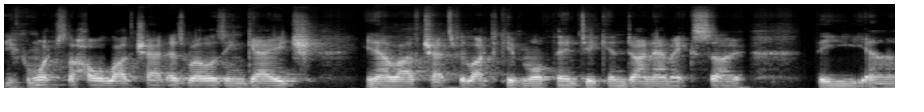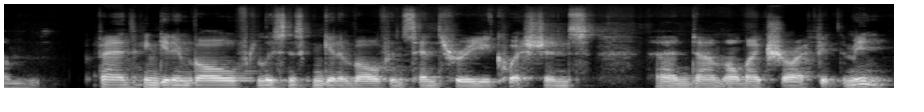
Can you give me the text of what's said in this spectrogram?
you can watch the whole live chat as well as engage in our live chats. We like to keep them authentic and dynamic so the um, fans can get involved, listeners can get involved and send through your questions, and um, I'll make sure I fit them in.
